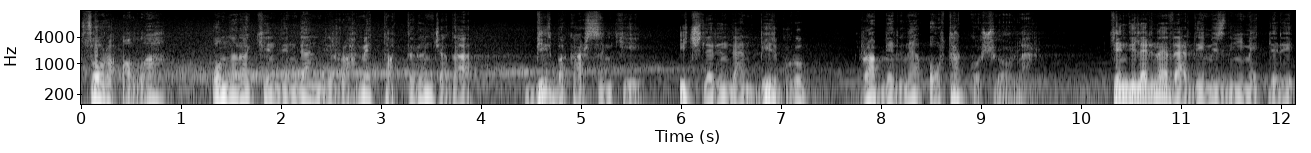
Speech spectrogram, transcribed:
Sonra Allah onlara kendinden bir rahmet tattırınca da bir bakarsın ki içlerinden bir grup Rablerine ortak koşuyorlar. Kendilerine verdiğimiz nimetleri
